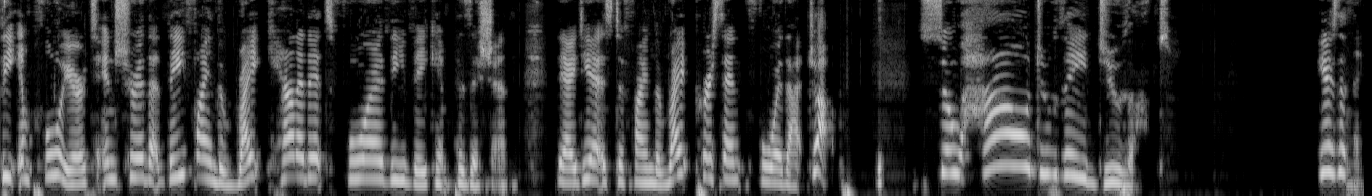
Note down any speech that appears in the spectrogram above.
the employer to ensure that they find the right candidates for the vacant position. The idea is to find the right person for that job. So how do they do that? Here's the thing.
